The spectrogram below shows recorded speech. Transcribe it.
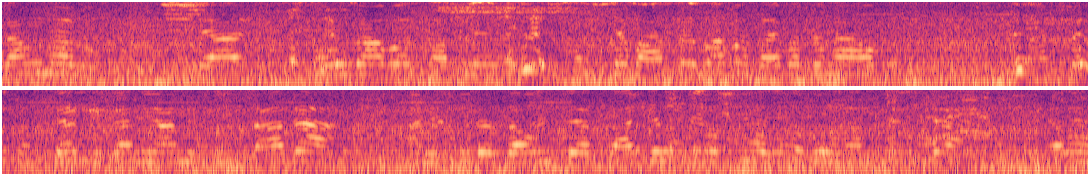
जाऊन आलो. त्या महू गावात आपले अख्ख्या भारतात बाबासाहेबाचं नाव पण त्या ठिकाणी आम्ही ती जागा आणि तिथं जाऊन त्या जागेला नतमस्तक करून आम्ही त्यांच्या त्याला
